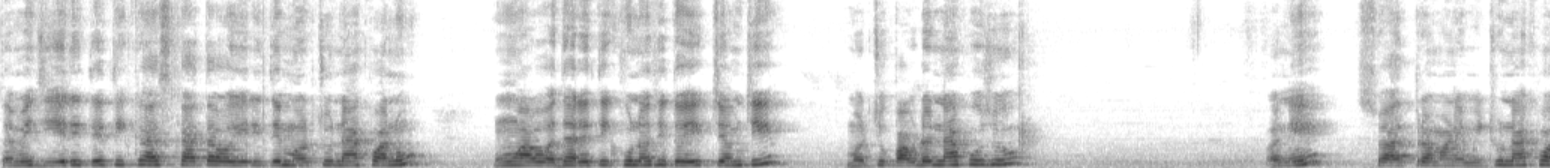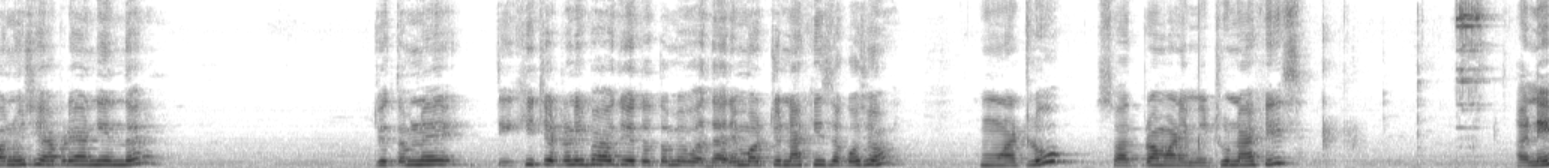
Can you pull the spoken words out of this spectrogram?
તમે જે રીતે તીખાશ ખાતા હોય એ રીતે મરચું નાખવાનું. હું આ વધારે તીખું નથી, તો એક ચમચી મરચું પાવડર નાખું છું. અને સ્વાદ પ્રમાણે મીઠું નાખવાનું છે આપણે આની અંદર. જો તમને તીખી ચટણી ભાવતી હોય તો તમે વધારે મરચું નાખી શકો છો. હું આટલું સ્વાદ પ્રમાણે મીઠું નાખીશ. અને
